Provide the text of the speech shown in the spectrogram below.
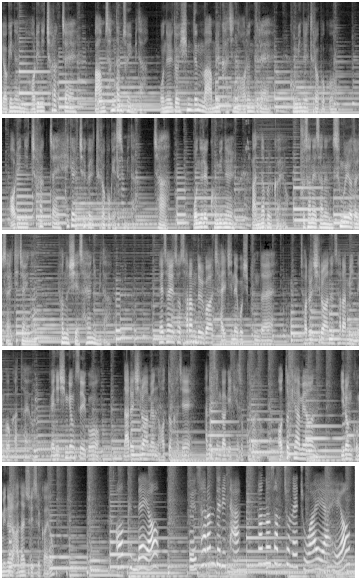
여기는 어린이 철학자의 마음 상담소입니다. 오늘도 힘든 마음을 가진 어른들의 고민을 들어보고 어린이 철학자의 해결책을 들어보겠습니다. 자, 오늘의 고민을 만나볼까요? 부산에 사는 28살 디자이너 현우 씨의 사연입니다. 회사에서 사람들과 잘 지내고 싶은데 저를 싫어하는 사람이 있는 것 같아요. 괜히 신경 쓰이고 나를 싫어하면 어떡하지 하는 생각이 계속 들어요. 어떻게 하면 이런 고민을 안 할 수 있을까요? 어, 근데요. 왜 사람들이 다 현우 삼촌을 좋아해야 해요?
